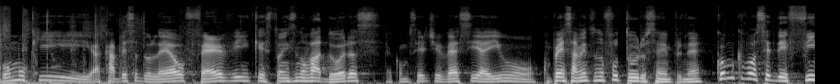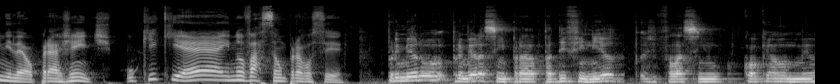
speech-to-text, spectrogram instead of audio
como que a cabeça do Léo ferve em questões inovadoras. É como se ele tivesse aí um, com pensamento no futuro sempre, né? Como que você define, Léo, pra gente, o que que é inovação para você? Primeiro, primeiro assim, para definir, falar assim, qual que é o meu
